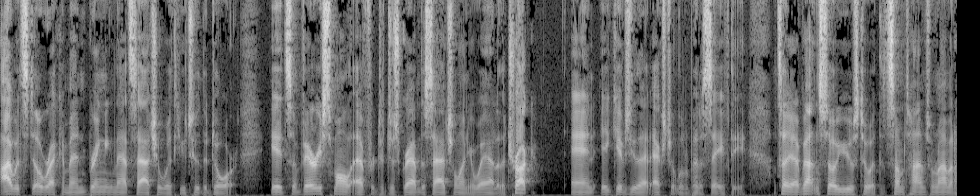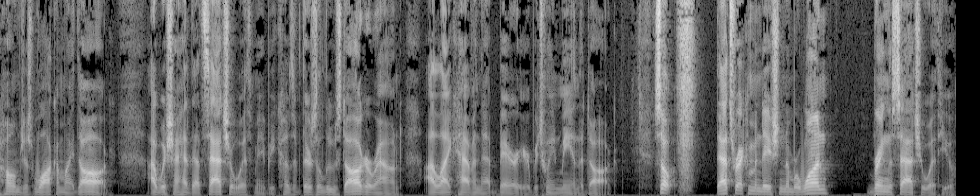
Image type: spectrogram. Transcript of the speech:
I would still recommend bringing that satchel with you to the door. It's a very small effort to just grab the satchel on your way out of the truck and it gives you that extra little bit of safety. I'll tell you, I've gotten so used to it that sometimes when I'm at home just walking my dog, I wish I had that satchel with me because if there's a loose dog around, I like having that barrier between me and the dog. So that's recommendation number one bring the satchel with you.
